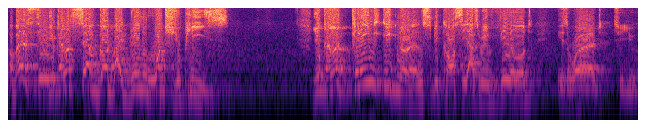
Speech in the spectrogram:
Or better still, you cannot serve God by doing what you please. You cannot claim ignorance because he has revealed his word to you.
